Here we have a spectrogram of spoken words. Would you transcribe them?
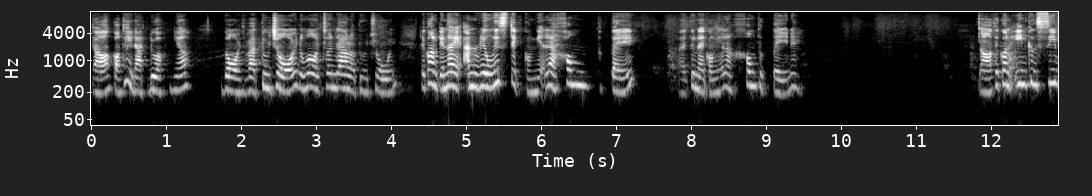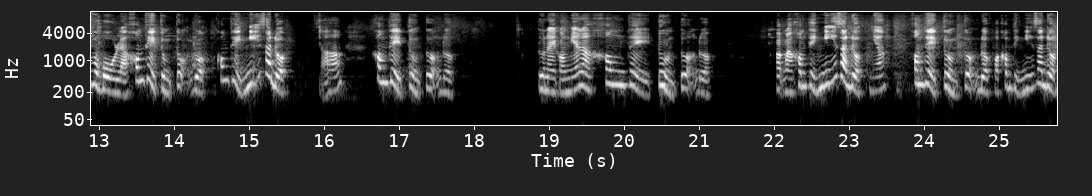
Đó, có thể đạt được nhé. Rồi và từ chối đúng rồi, turn down là từ chối. Thế còn cái này unrealistic có nghĩa là không thực tế. Đấy, từ này có nghĩa là không thực tế này. Đó, thế còn inconceivable là không thể tưởng tượng được, không thể nghĩ ra được. Đó, không thể tưởng tượng được. Từ này có nghĩa là không thể tưởng tượng được hoặc là không thể nghĩ ra được nhá không thể tưởng tượng được hoặc không thể nghĩ ra được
